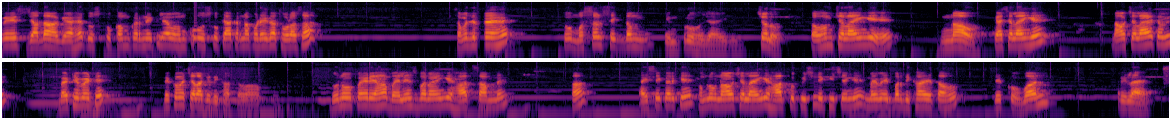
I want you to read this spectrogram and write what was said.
स्ट्रेस ज़्यादा आ गया है तो उसको कम करने के लिए अब हमको उसको क्या करना पड़ेगा थोड़ा सा समझ रहे हैं? तो मसल्स एकदम इम्प्रूव हो जाएगी। चलो तो अब हम चलाएँगे नाव। क्या चलाएँगे? नाव चलाया कभी? बैठे बैठे देखो, मैं चला के दिखाता हूँ आपको। दोनों पैर यहाँ बैलेंस बनाएँगे, हाथ सामने। हाँ? ऐसे करके हम लोग नाव चलाएँगे, हाथ को पीछे खींचेंगे। मैं एक बार दिखा देता हूँ। देखो one relax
